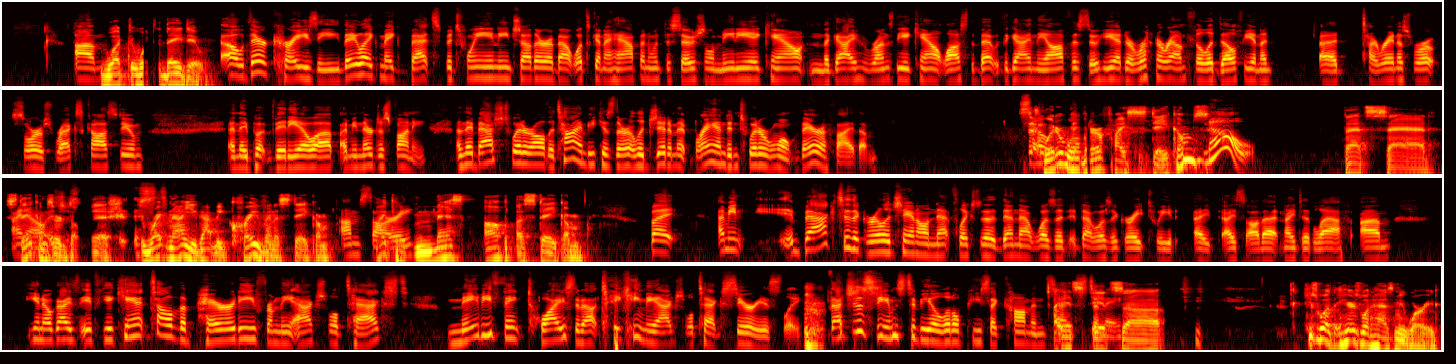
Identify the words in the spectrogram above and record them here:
Um, what what did they do? oh, they're crazy. They like make bets between each other about what's going to happen with the social media account. And the guy who runs the account lost the bet with the guy in the office, so he had to run around Philadelphia in a, a Tyrannosaurus Rex costume. And they put video up. I mean, they're just funny. And they bash Twitter all the time because they're a legitimate brand and Twitter won't verify them. So Twitter won't verify Steak-umms. No. That's sad. Steakums are just- delish. Right now, you got me craving a Steak-umm. I'm sorry. I can mess up a Steak-umm. but I mean, back to the Gorilla Channel on Netflix. Then that was a that was a great tweet. I I saw that and I did laugh. Um, you know, guys, if you can't tell the parody from the actual text, maybe think twice about taking the actual text seriously. that just seems to be a little piece of common sense It's to it's me. uh. Here's what here's what has me worried.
